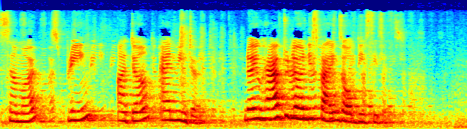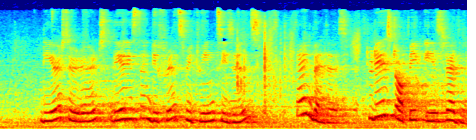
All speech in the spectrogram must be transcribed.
summer, spring, autumn and winter. Now you have to learn the spellings of these seasons. Dear students, there is some difference between seasons and weathers. Topic is weather.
